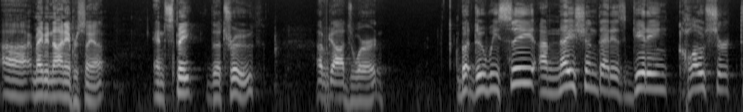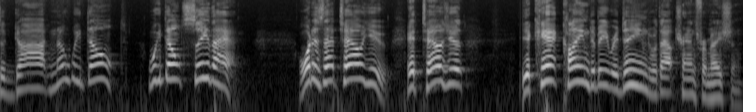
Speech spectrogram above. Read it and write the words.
uh, maybe 90%, and speak the truth of God's Word. But do we see a nation that is getting closer to God? No, we don't. We don't see that. What does that tell you? It tells you you can't claim to be redeemed without transformation.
